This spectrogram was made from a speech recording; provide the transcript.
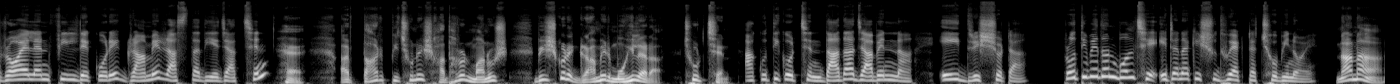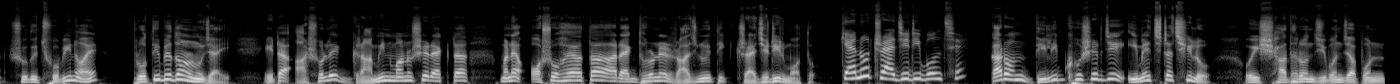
রয়্যাল এনফিল্ডে করে গ্রামের রাস্তা দিয়ে যাচ্ছেন। হ্যাঁ আর তার পিছনে সাধারণ মানুষ বিশেষ করে গ্রামের মহিলারা ছুটছেন। আকুতি করছেন দাদা যাবেন না। এই দৃশ্যটা। প্রতিবেদন বলছে এটা নাকি শুধু একটা ছবি নয়। না না শুধু ছবি নয় প্রতিবেদন অনুযায়ী। এটা আসলে গ্রামীণ মানুষের একটা মানে অসহায়তা আর এক ধরনের রাজনৈতিক ট্র্যাজেডির মতো। কেন ট্র্যাজেডি বলছে? কারণ দিলীপ ঘোষের যে ইমেজটা ছিল ওই সাধারণ জীবনযাপন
